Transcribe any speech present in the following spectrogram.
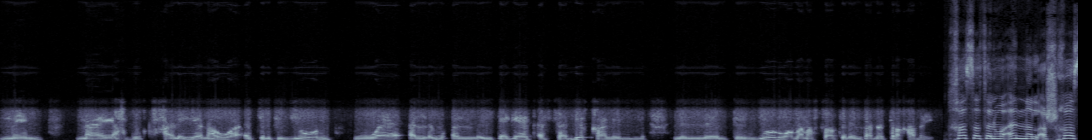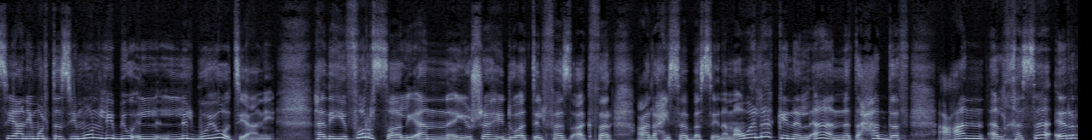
من ما يحدث حاليا هو التلفزيون والإنتاجات السابقة للتلفزيون ومنصات الإنترنت الرقمية. خاصة وأن الأشخاص يعني ملتزمون للبيوت يعني. هذه فرصة لأن يشاهدوا التلفاز أكثر على حساب السينما. ولكن الآن نتحدث عن الخسائر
